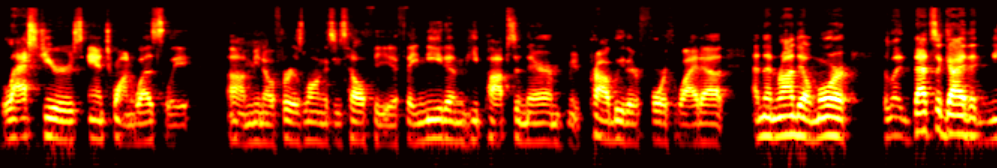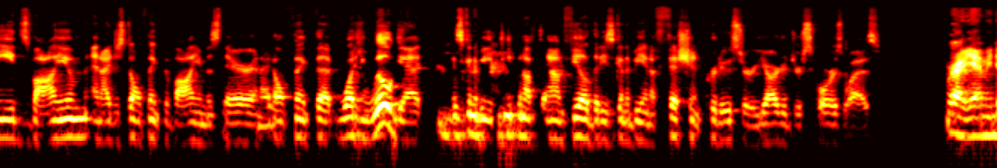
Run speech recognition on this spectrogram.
last year's Antoine Wesley. Um, you know, for as long as he's healthy, if they need him, he pops in there. Probably their fourth wideout, and then Rondale Moore like that's a guy that needs volume, and I just don't think the volume is there. And I don't think that what he will get is going to be deep enough downfield that he's going to be an efficient producer, yardage or scores wise. Right. Yeah. I mean,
